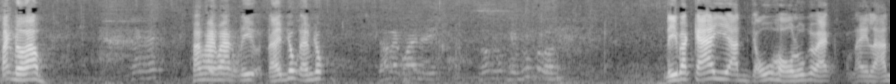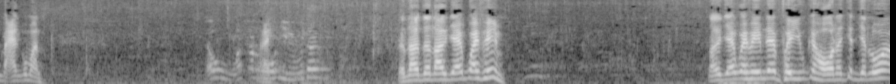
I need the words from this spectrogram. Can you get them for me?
Bắt được không? Khoan khoan khoan đi để em chút để em chút đi bắt cá với anh chủ hồ luôn các bạn. Đây là anh bạn của mình. Từ từ từ từ cho em quay phim. Từ cho em quay phim để em phi cái hồ này chết dịch luôn á.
